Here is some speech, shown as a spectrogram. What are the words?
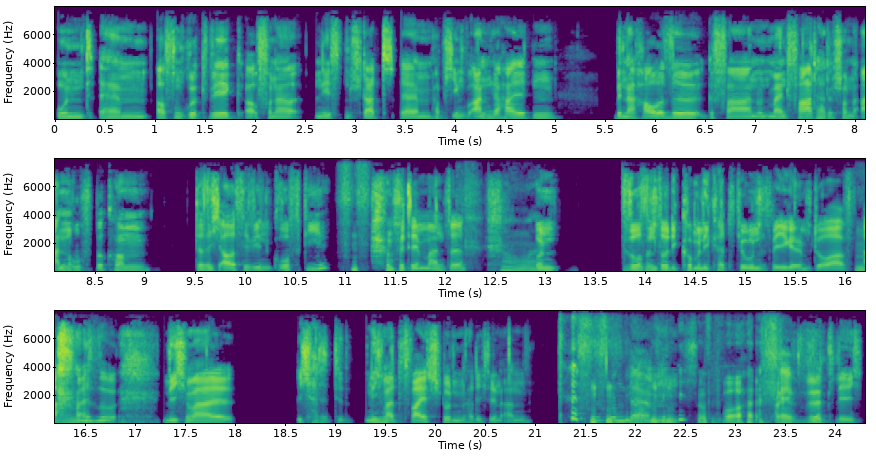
und ähm, auf dem Rückweg von der nächsten Stadt ähm, habe ich irgendwo angehalten, bin nach Hause gefahren und mein Vater hatte schon einen Anruf bekommen, dass ich aussehe wie ein Grufti mit dem Mantel. Oh und so sind so die Kommunikationswege im Dorf. Mhm. Also nicht mal, ich hatte die, nicht mal zwei Stunden hatte ich den an. Das ist unglaublich. Ähm, boah. Ey, wirklich.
